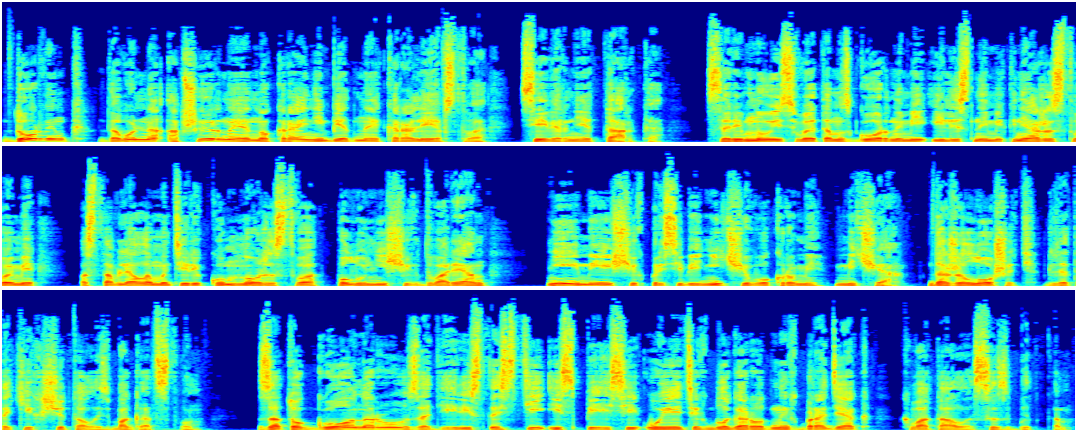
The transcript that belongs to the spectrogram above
Дорвинг – довольно обширное, но крайне бедное королевство, севернее Тарка. Соревнуясь в этом с горными и лесными княжествами, поставляло материку множество полунищих дворян, не имеющих при себе ничего, кроме меча. Даже лошадь для таких считалась богатством. Зато гонору, задиристости и спеси у этих благородных бродяг хватало с избытком.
